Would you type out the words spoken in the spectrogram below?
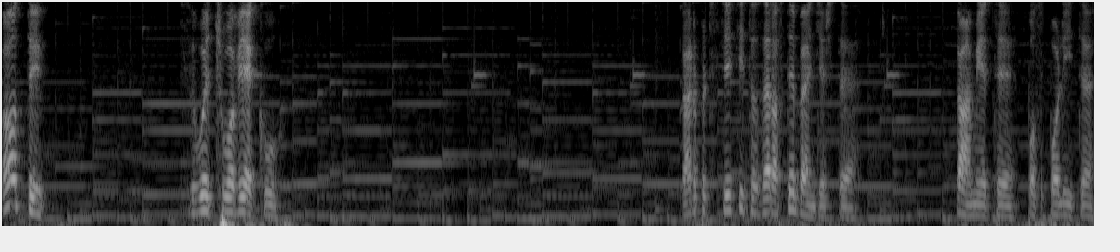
O ty! Zły człowieku. Garbage City to zaraz ty będziesz ty. Kamie ty, pospolity.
